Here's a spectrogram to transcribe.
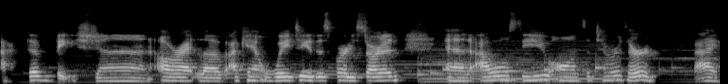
activation. All right, love. I can't wait to get this party started, and I will see you on September 3rd. Bye.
